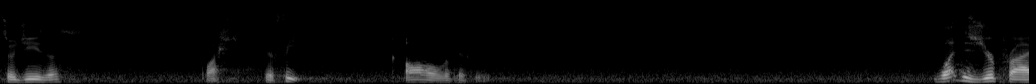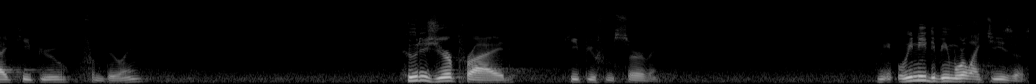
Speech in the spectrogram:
So Jesus washed their feet, all of their feet. What does your pride keep you from doing? Who does your pride keep you from serving? We, need to be more like Jesus.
